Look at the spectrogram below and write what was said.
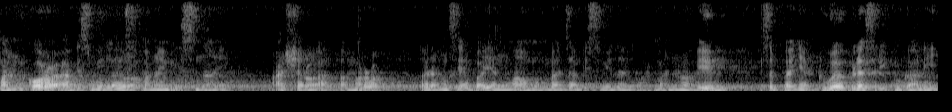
man qara'a bismillahirrahmanirrahim isnai asyara alfa marrah Barang siapa yang mau membaca Bismillahirrahmanirrahim sebanyak 12.000 kali,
